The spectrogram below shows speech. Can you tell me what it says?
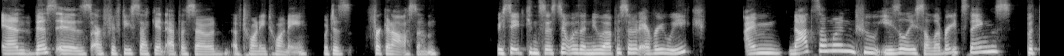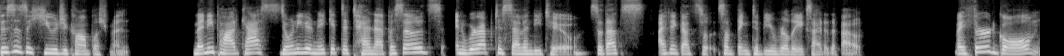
And this is our 52nd episode of 2020, which is freaking awesome. We stayed consistent with a new episode every week. I'm not someone who easily celebrates things, but this is a huge accomplishment. Many podcasts don't even make it to 10 episodes, and we're up to 72. So that's, I think that's something to be really excited about. My third goal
